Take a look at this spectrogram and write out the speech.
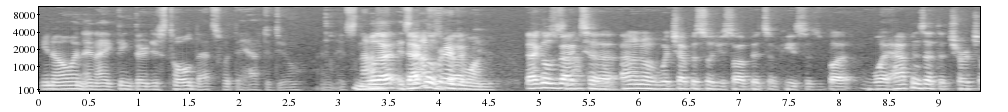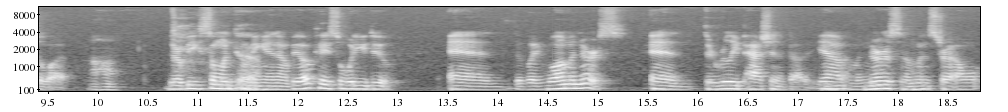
You know, and, and I think they're just told that's what they have to do. And it's not, Well, that- it's that not goes for back- everyone. That goes It's back to bad. I don't know which episode you saw bits and pieces, but what happens at the church a lot Uh huh. there'll be someone coming Yeah. in. I'll be okay. So what do you do? And they're like, well, I'm a nurse, and they're really passionate about it. Yeah, I'm a mm-hmm. nurse, and I'm mm-hmm. going to start. I, want,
